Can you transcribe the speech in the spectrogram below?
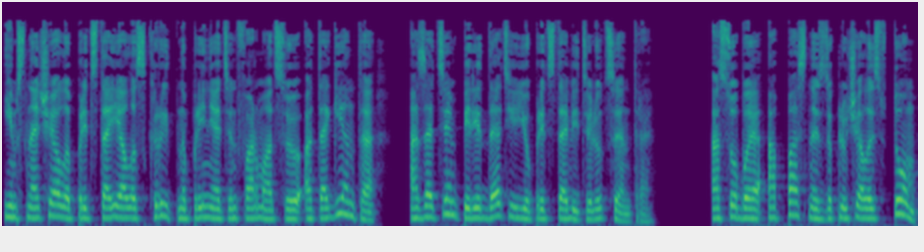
им сначала предстояло скрытно принять информацию от агента, а затем передать ее представителю центра. Особая опасность заключалась в том,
